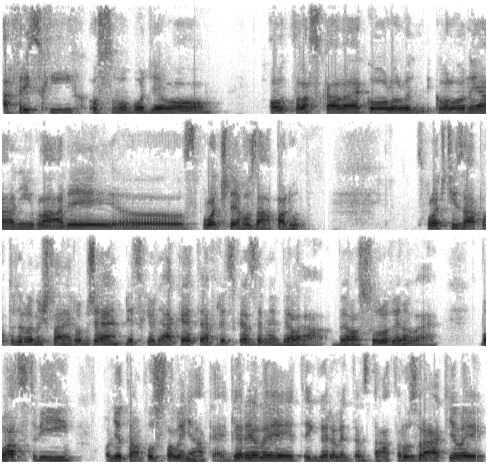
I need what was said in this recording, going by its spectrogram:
afrických osvobodilo od laskavé koloniální vlády eh, společného západu. Společný západ to bylo myšlené dobře, vždycky v nějaké té africké zemi byla, byla surovinové bohatství, oni tam poslali nějaké gerily, ty gerily ten stát rozvrátili,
